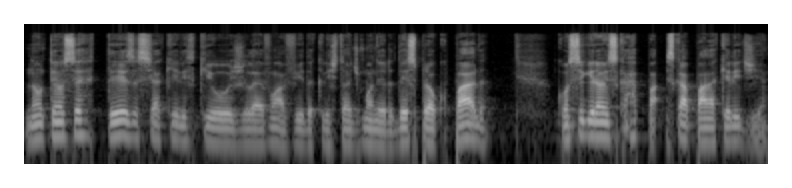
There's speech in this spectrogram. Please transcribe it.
Não tenho certeza se aqueles que hoje levam a vida cristã de maneira despreocupada conseguirão escapar, escapar naquele dia.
